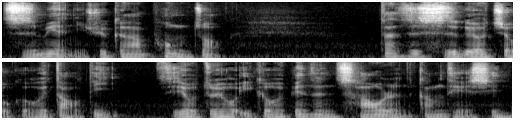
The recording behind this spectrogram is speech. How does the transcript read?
直面，你去跟他碰撞，但是十个有九个会倒地，只有最后一个会变成超人钢铁心。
